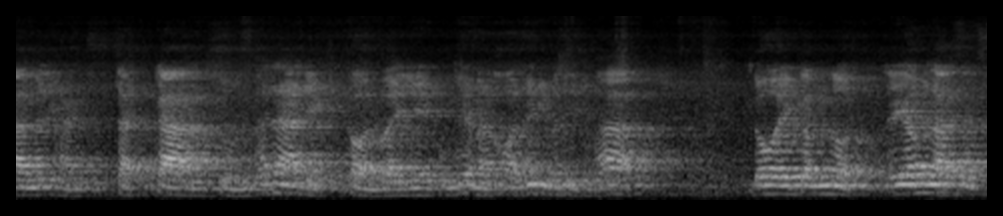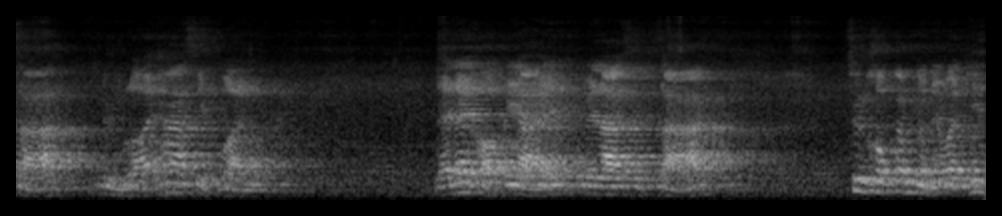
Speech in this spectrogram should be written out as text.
การบริหาร จัดการศูนย์พัฒนาเด็กก่อนวัยเรียนกรุงเทพมหานครให้มีประสิทธิภาพ โดยกำหนดระยะเวลาศึกษา 150 วัน และได้ขอขยายเวลาศึกษา ซึ่งครบกำหนดในวันที่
